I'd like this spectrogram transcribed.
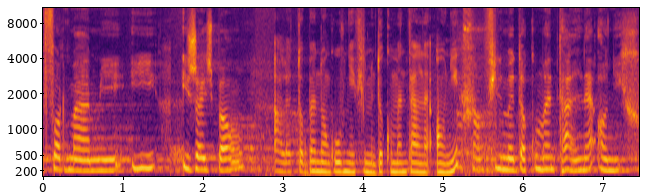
formami, i, i rzeźbą. Ale to będą głównie filmy dokumentalne o nich. Są filmy dokumentalne o nich.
